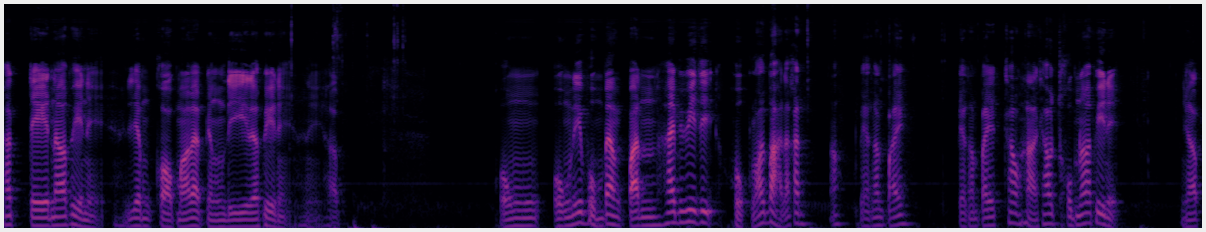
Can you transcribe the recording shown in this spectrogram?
ชัดเจนนะพี่นี่เรียมกรอบมาแบบอย่างดีแล้วพี่นี่นี่ครับ องค์องค์นี้ผมแบ่งปันให้พี่ๆที่หกร้อยบาทแล้วกันเอาแบ่งกันไป แบ่งกันไปเช่าหาเช่าชมนะพี่นี่นี่ครับ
